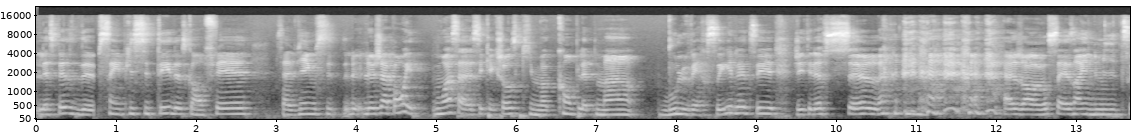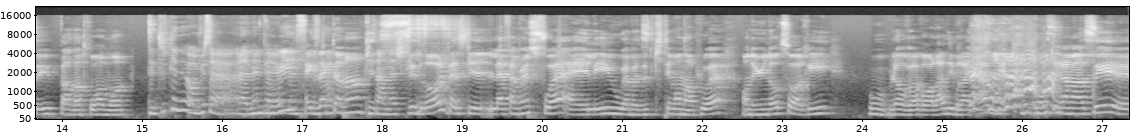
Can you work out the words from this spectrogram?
l'espèce de simplicité de ce qu'on fait, ça vient aussi. Le, Japon, est, moi, c'est quelque chose qui m'a complètement bouleversée là tu sais. J'ai été là seule à genre 16 ans et demi tu sais pendant trois mois. C'est toutes les deux en plus à, la même période oui exactement. Puis c'est drôle parce que la fameuse fois à LA où elle m'a dit de quitter mon emploi on a eu une autre soirée là on va avoir l'air des braillards, mais on s'est ramassé euh,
